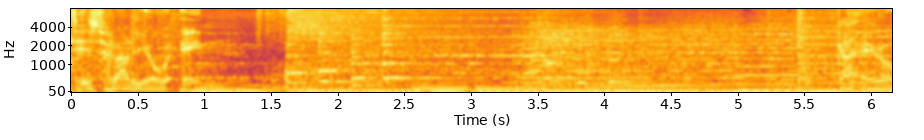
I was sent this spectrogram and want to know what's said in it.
Dit is Radio 1. KRO.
